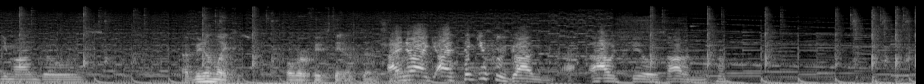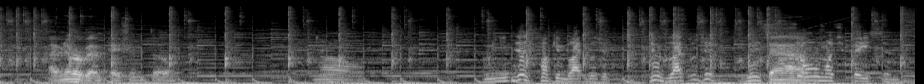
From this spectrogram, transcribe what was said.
Demons. I've been on like over 15 of them. I know, I, I think you forgot how it feels. I don't know. I've never been patient though. No. I mean, you did fucking Black Blizzard. Dude, Black Blizzard needs so much patience.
